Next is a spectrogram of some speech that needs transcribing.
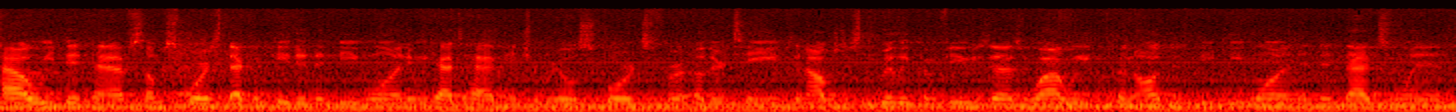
how we didn't have some sports that competed in D1 and we had to have intramural sports for other teams, and I was just really confused as why we couldn't all just be D1, and then that's when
